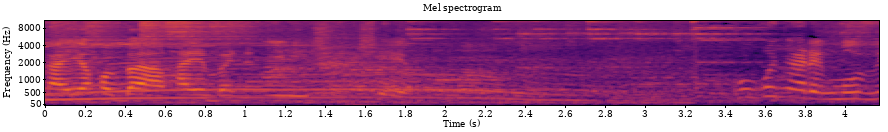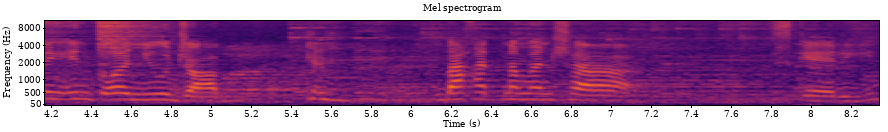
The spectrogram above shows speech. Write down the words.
Kaya ko ba? Kaya ba ng relationship? Kunyari, moving into a new job, bakit naman siya scary?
